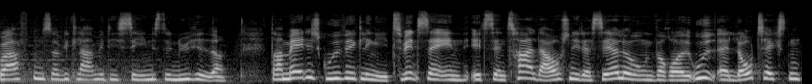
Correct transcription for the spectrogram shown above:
God aften, så er vi klar med de seneste nyheder. Dramatisk udvikling i Tvindsagen. Et centralt afsnit af særloven var røget ud af lovteksten,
